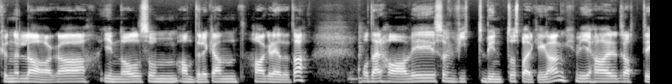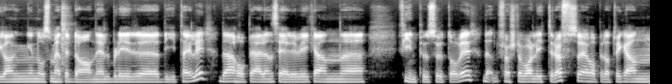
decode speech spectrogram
kunne lage innhold som andre kan ha glede av. Og der har vi så vidt begynt å sparke i gang. Vi har dratt i gang noe som heter Daniel blir eh, detailer. Det håper jeg er en serie vi kan eh, finpusse utover. Den første var litt røff, så jeg håper at vi kan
